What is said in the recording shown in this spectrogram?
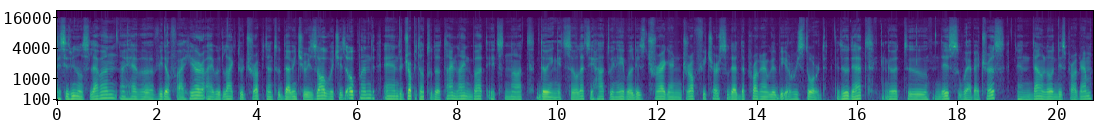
This is Windows 11. I have a video file here. I would like to drop it onto DaVinci Resolve, which is opened, and drop it onto the timeline, but it's not doing it. So let's see how to enable this drag and drop feature so that the program will be restored. To do that, go to this web address and download this program,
